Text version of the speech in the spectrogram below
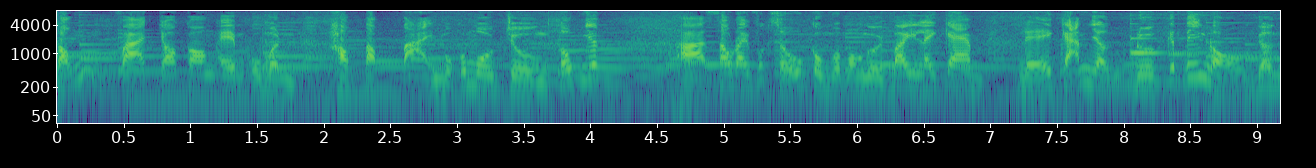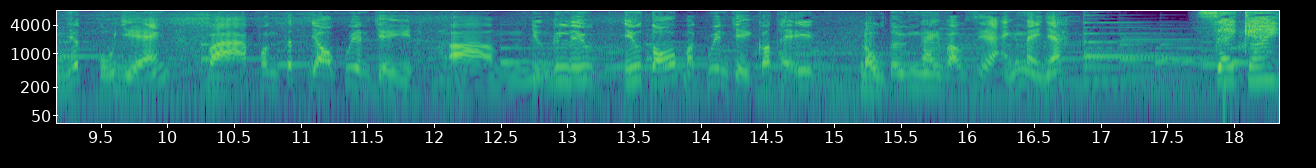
sống và cho con em của mình học tập tại một cái môi trường tốt nhất À, sau đây Phước Sửu cùng với mọi người bay lay cam để cảm nhận được cái tiến độ gần nhất của dự án và phân tích cho quý anh chị à, những cái yếu, yếu tố mà quý anh chị có thể đầu tư ngay vào dự án này nhé. Zykai,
